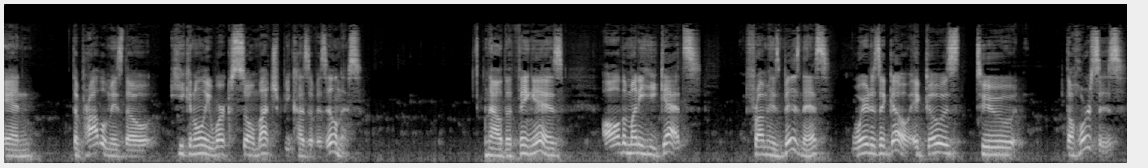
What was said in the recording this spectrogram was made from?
And the problem is, though, he can only work so much because of his illness. Now, the thing is, all the money he gets from his business, where does it go? It goes to the horses.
